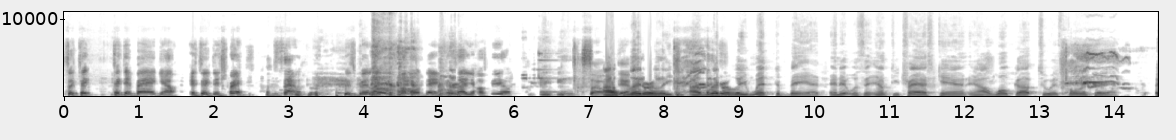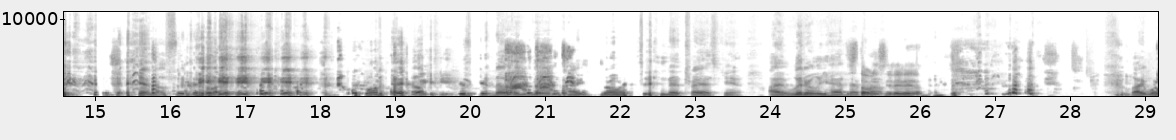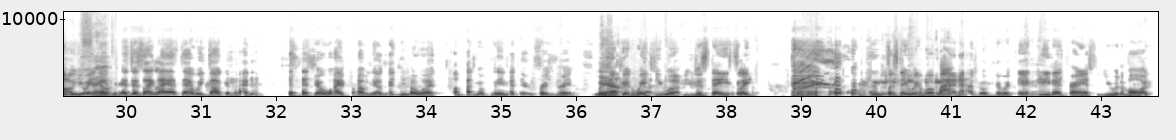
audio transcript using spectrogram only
So take take that bag out and take the trash out. It's been like this all day. That's how y'all feel. So I yeah. literally, I literally went to bed and it was an empty trash can, and I woke up to it full of tail. and I'm sitting there like, who the hell is getting up in the middle of the night throwing shit in that trash can? I literally had that. Problem. like, oh, were oh, you ain't know. It? It's just like last time we talked about it. That's your wife probably. I was like, you know what? I'm about to go clean out the refrigerator. But yeah. she couldn't wake you up. You just stayed asleep. so she went, well, fine. I'll go do it then and leave that trash for you in the morning.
